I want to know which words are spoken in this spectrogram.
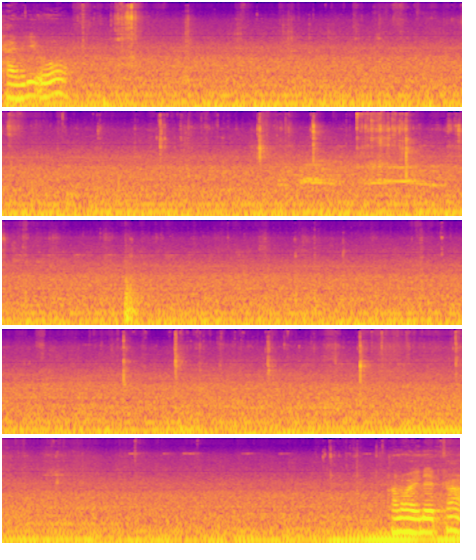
ถ่ายวิดีโออ อร่อยเด็ดค่ะ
